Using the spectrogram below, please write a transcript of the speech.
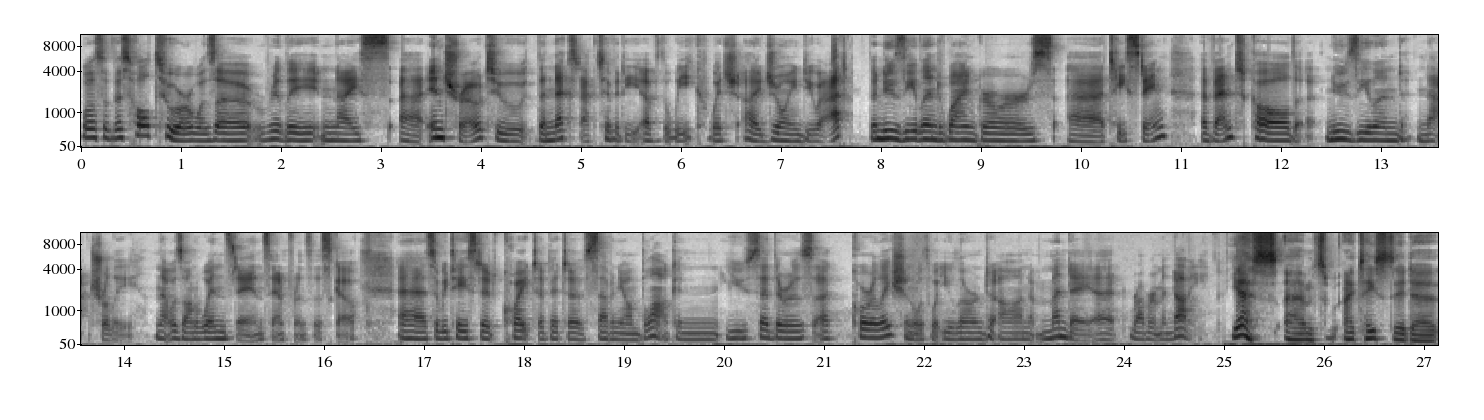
Well, so this whole tour was a really nice uh, intro to the next activity of the week, which I joined you at the New Zealand Wine Growers uh, tasting event called New Zealand Naturally. And that was on Wednesday in San Francisco. Uh, so we tasted quite a bit of Sauvignon Blanc, and you said there was a correlation with what you learned on Monday at Robert Mondavi. Yes, um, so I tasted uh,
